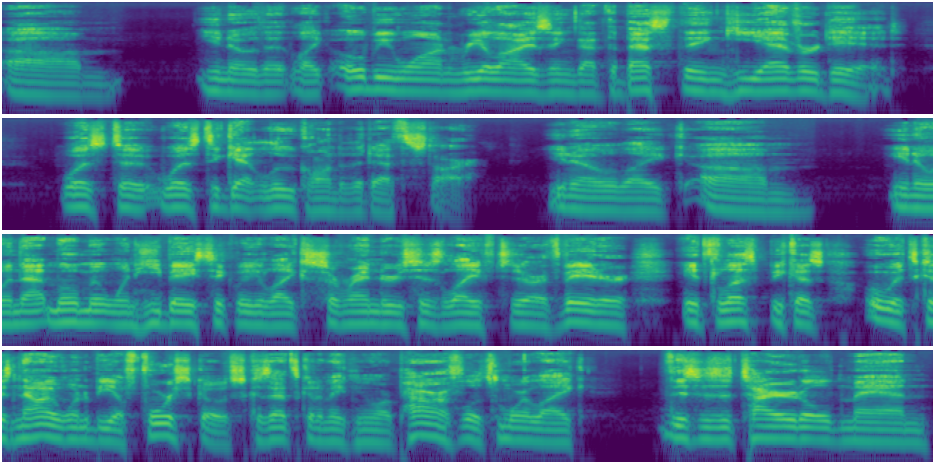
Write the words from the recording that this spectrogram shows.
Um, you know that like Obi Wan realizing that the best thing he ever did was to was to get Luke onto the Death Star. You know, like um, you know, in that moment when he basically like surrenders his life to Darth Vader, it's less because oh, it's because now I want to be a Force ghost because that's going to make me more powerful. It's more like this is a tired old man,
